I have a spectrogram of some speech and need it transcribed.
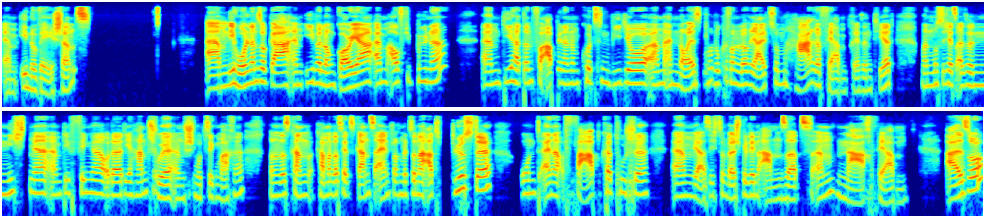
ähm, Innovations. Ähm, die holen dann sogar ähm, Eva Longoria ähm, auf die Bühne. Ähm, die hat dann vorab in einem kurzen Video ähm, ein neues Produkt von L'Oreal zum Haarefärben präsentiert. Man muss sich jetzt also nicht mehr ähm, die Finger oder die Handschuhe ähm, schmutzig machen, sondern das kann, kann man das jetzt ganz einfach mit so einer Art Bürste und einer Farbkartusche ähm, ja, sich zum Beispiel den Ansatz ähm, nachfärben. Also,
